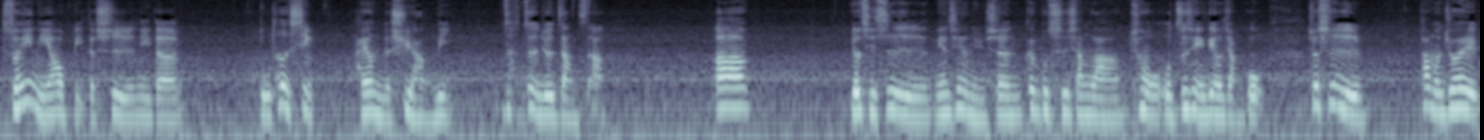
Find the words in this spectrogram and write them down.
所以你要比的是你的独特性，还有你的续航力，这真的就是这样子啊啊！尤其是年轻的女生更不吃香啦，就我之前一定有讲过，就是。他们就会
